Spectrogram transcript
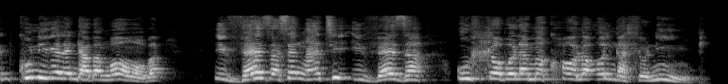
ibukhunike le ndaba ngoba iveza sengathi iveza uhlobo lamakholwa olingahloniphi.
